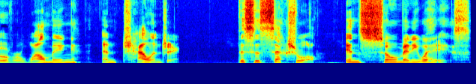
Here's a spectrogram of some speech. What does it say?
overwhelming and challenging. This is sexual in so many ways.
